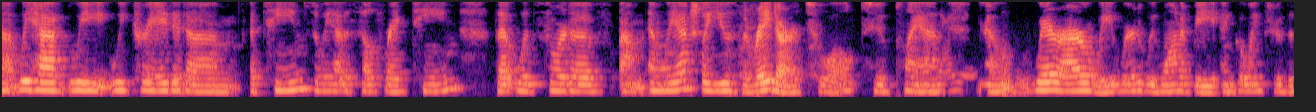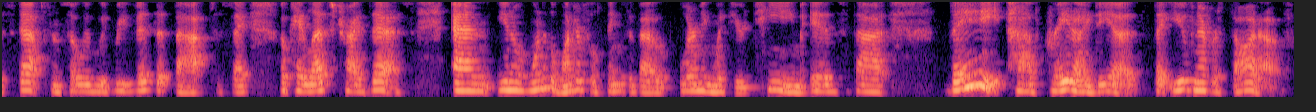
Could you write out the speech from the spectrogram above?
uh, we had we we created um, a team. So we had a self-reg team that would sort of um, and we actually used the radar tool to plan you know where are we? Where do we want to be? And going through the steps. And so we would revisit that to say okay let's try this. And you know one of the wonderful things about learning with your team is that they have great ideas that you've never thought of.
